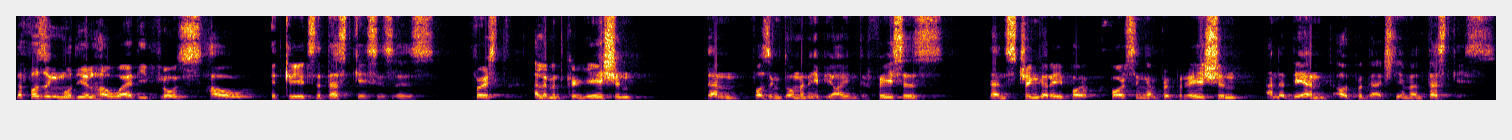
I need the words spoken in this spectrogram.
The fuzzing module, how Wadi flows, how it creates the test cases is first element creation, then fuzzing DOM and API interfaces, then string array parsing and preparation, and at the end, output the HTML test case.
